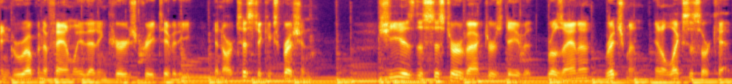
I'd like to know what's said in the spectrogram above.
and grew up in a family that encouraged creativity and artistic expression. She is the sister of actors David, Rosanna, Richmond, and Alexis Arquette.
